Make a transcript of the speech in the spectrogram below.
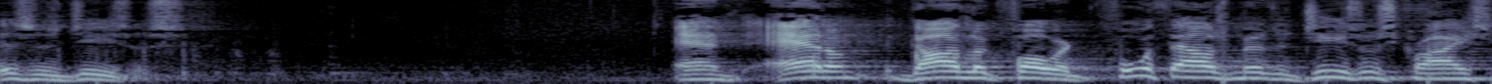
This is Jesus. And Adam, God looked forward 4,000 years to Jesus Christ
